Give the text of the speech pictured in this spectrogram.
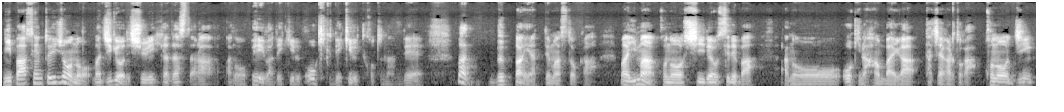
2%以上の、まあ、事業で収益が出せたら、あの、ペイはできる、大きくできるってことなんで、まあ、物販やってますとか、まあ、今、この仕入れをすれば、あのー、大きな販売が立ち上がるとか、この人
